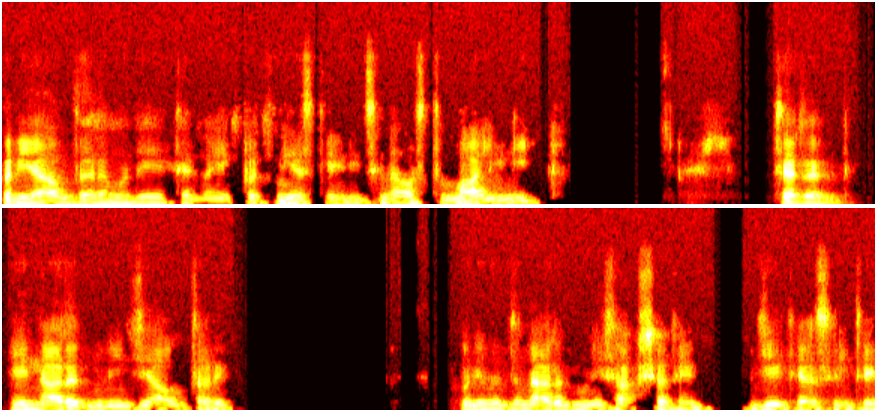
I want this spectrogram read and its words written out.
पण या अवतारामध्ये त्यांना एक पत्नी असते तिचं नाव असतं मालिनी. तर हे नारद मुनींचे अवतार आहेत. कोणी म्हणतं नारद मुनी साक्षात आहेत जे काय असेल ते.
